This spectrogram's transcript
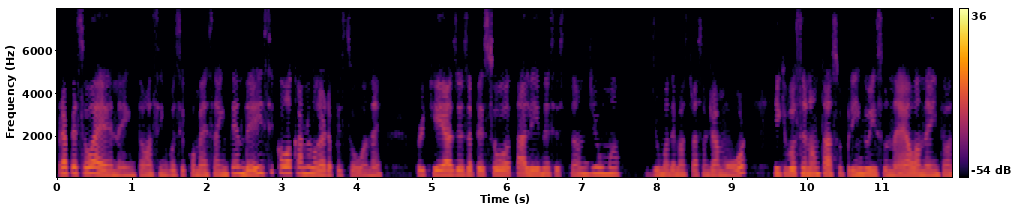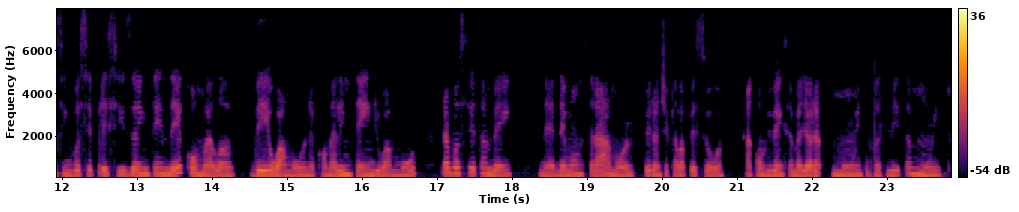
para a pessoa é, né? Então assim você começa a entender e se colocar no lugar da pessoa, né? Porque às vezes a pessoa tá ali necessitando de uma, de uma demonstração de amor e que você não tá suprindo isso nela, né? Então, assim, você precisa entender como ela vê o amor, né? Como ela entende o amor, para você também, né, demonstrar amor perante aquela pessoa. A convivência melhora muito, facilita muito.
